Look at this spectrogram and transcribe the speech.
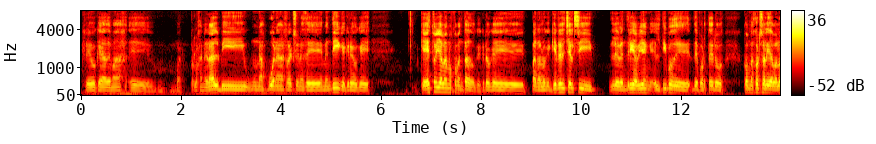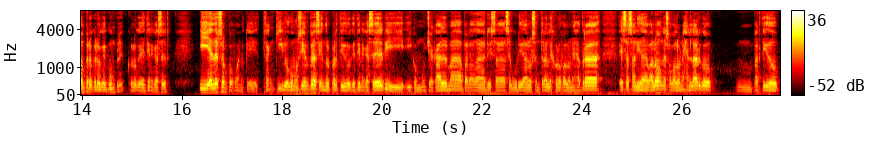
Creo que además, eh, bueno, por lo general vi unas buenas reacciones de Mendy, que creo que, que esto ya lo hemos comentado, que creo que para lo que quiere el Chelsea le vendría bien el tipo de portero con mejor salida de balón, pero creo que cumple con lo que tiene que hacer. Y Ederson, pues bueno, que tranquilo como siempre, haciendo el partido que tiene que hacer y, con mucha calma para dar esa seguridad a los centrales con los balones atrás, esa salida de balón, esos balones en largo. Un partido,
